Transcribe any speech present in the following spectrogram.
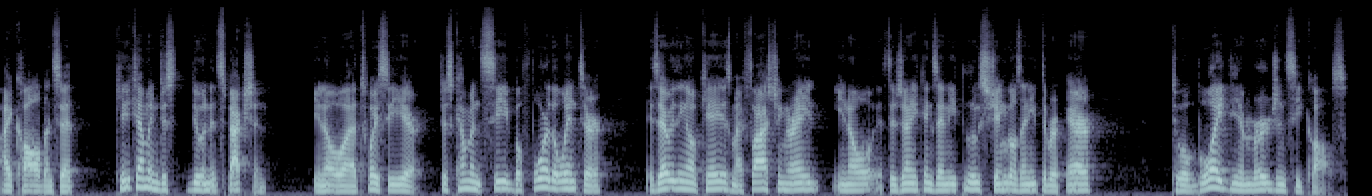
I called and said, can you come and just do an inspection, you know, uh, twice a year? Just come and see before the winter. Is everything okay? Is my flashing right? You know, if there's any things I need, loose shingles I need to repair, to avoid the emergency calls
